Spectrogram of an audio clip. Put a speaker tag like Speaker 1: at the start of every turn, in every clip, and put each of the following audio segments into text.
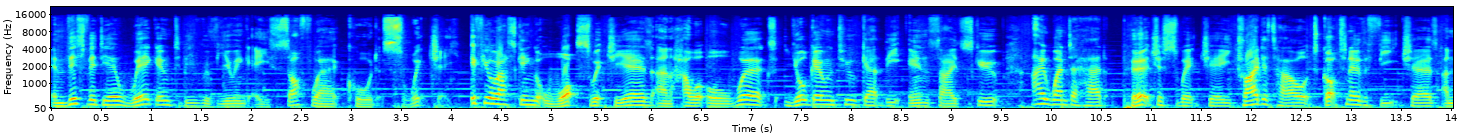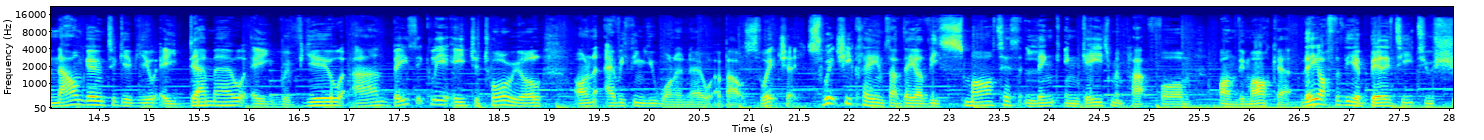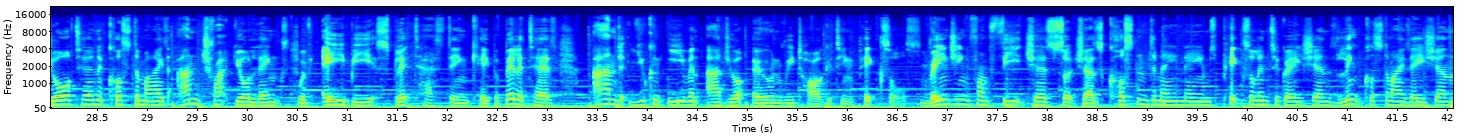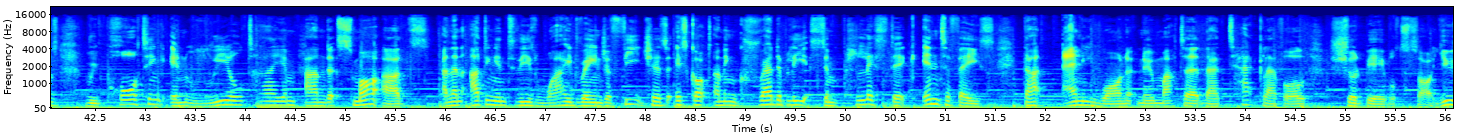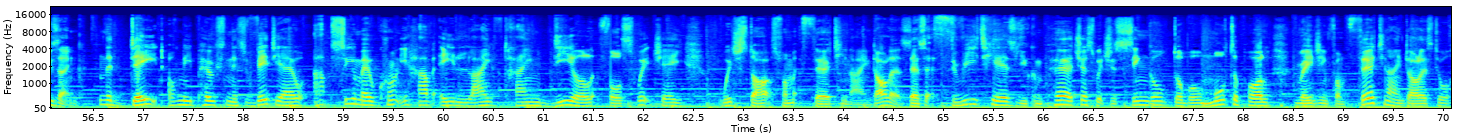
Speaker 1: In this video, we're going to be reviewing a software called Switchy. If you're asking what Switchy is and how it all works, you're going to get the inside scoop. I went ahead, purchased Switchy, tried it out, got to know the features, and now I'm going to give you a demo, a review, and basically a tutorial on everything you want to know about Switchy. Switchy claims that they are the smartest link engagement platform on the market. They offer the ability to shorten, customize, and track your links with A-B split testing capabilities and you can even add your own retargeting pixels, ranging from features such as custom domain names, pixel integrations, link customizations, reporting in real time, and smart ads. And then adding into these wide range of features, it's got an incredibly simplistic interface that anyone, no matter their tech level, should be able to start using. On the date of me posting this video, AppSumo currently have a lifetime deal for Switchy, which starts from $39. There's three tiers you can purchase, which is single, double, multiple, ranging from $39 to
